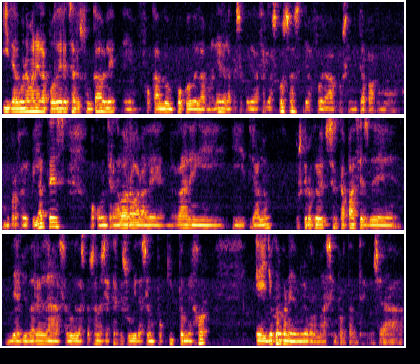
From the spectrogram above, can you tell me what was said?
y de alguna manera poder echarles un cable enfocando un poco de la manera en la que se podían hacer las cosas, ya fuera pues, en mi etapa como, como profe de pilates o como entrenador ahora de, running y, y triatlón pues creo que ser capaces de, ayudar en la salud de las personas y hacer que su vida sea un poquito mejor, eh, yo creo que no hay un logro más importante. O sea,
